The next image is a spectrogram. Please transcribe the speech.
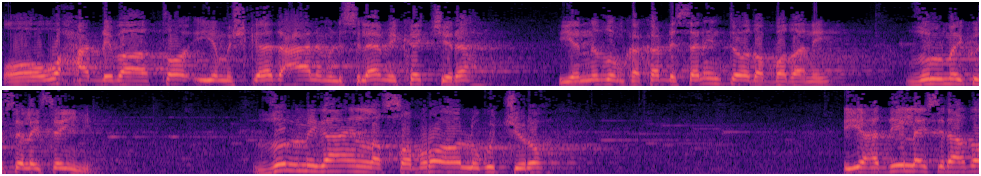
Oo waxa dhibaato iyo mushkilad caalamulislaami ka jira iyo nidumka ka dhisan intooda badani dulmay ku salaysan yihiin. Dulmigaa in la sabro oo lagu jiro iyo haddii lays idhaahdo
